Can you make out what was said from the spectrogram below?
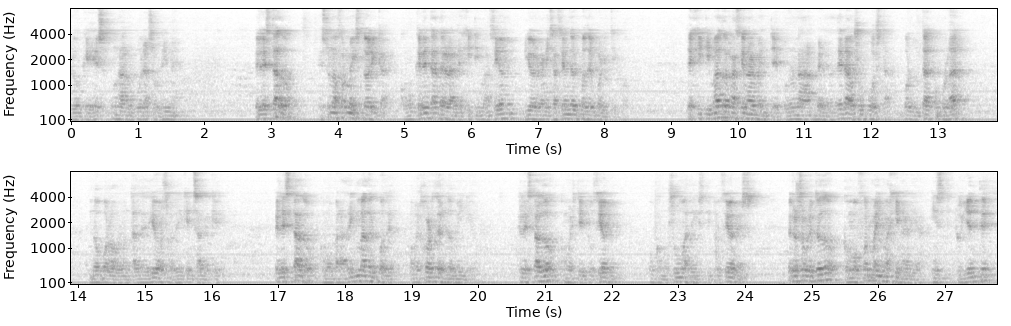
lo que es una locura sublime. El Estado es una forma histórica, concreta de la legitimación y organización del poder político legitimado racionalmente por una verdadera o supuesta voluntad popular, no por la voluntad de Dios o de quién sabe qué. El Estado como paradigma del poder, o mejor del dominio. El Estado como institución, o como suma de instituciones, pero sobre todo como forma imaginaria, instituyente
